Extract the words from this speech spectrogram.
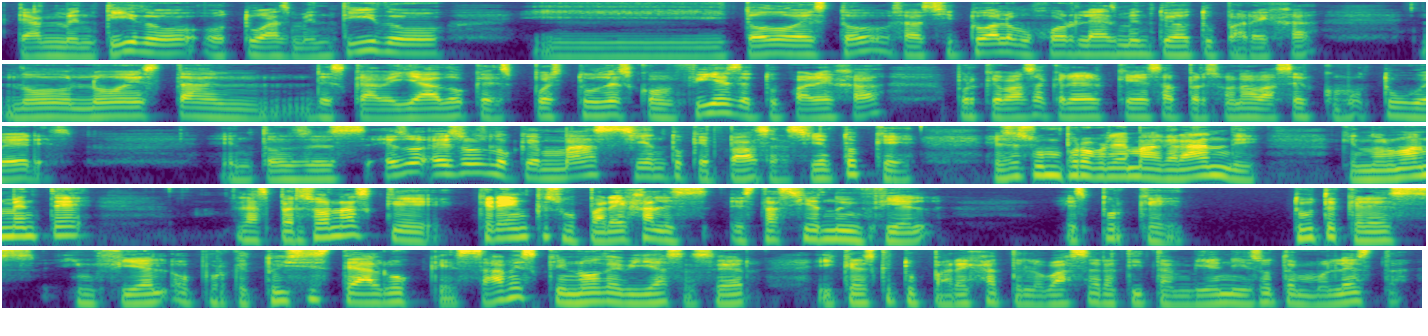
te han mentido o tú has mentido y todo esto, o sea, si tú a lo mejor le has mentido a tu pareja, no, no es tan descabellado que después tú desconfíes de tu pareja porque vas a creer que esa persona va a ser como tú eres. Entonces, eso, eso es lo que más siento que pasa. Siento que ese es un problema grande, que normalmente las personas que creen que su pareja les está siendo infiel es porque tú te crees infiel o porque tú hiciste algo que sabes que no debías hacer y crees que tu pareja te lo va a hacer a ti también y eso te molesta.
